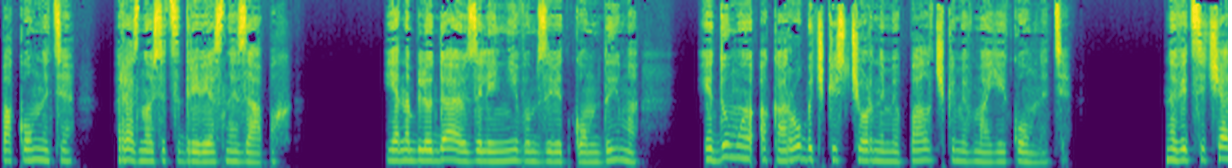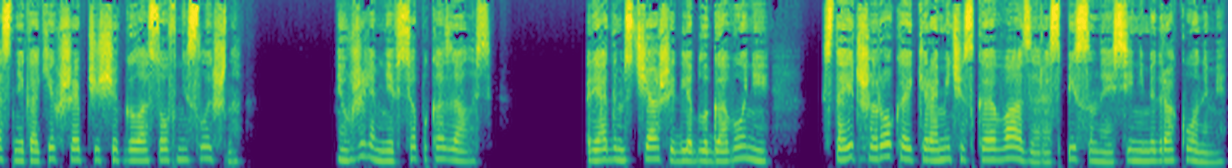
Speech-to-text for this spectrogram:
По комнате разносится древесный запах. Я наблюдаю за ленивым завитком дыма и думаю о коробочке с черными палочками в моей комнате. Но ведь сейчас никаких шепчущих голосов не слышно. Неужели мне все показалось? Рядом с чашей для благовоний стоит широкая керамическая ваза, расписанная синими драконами.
